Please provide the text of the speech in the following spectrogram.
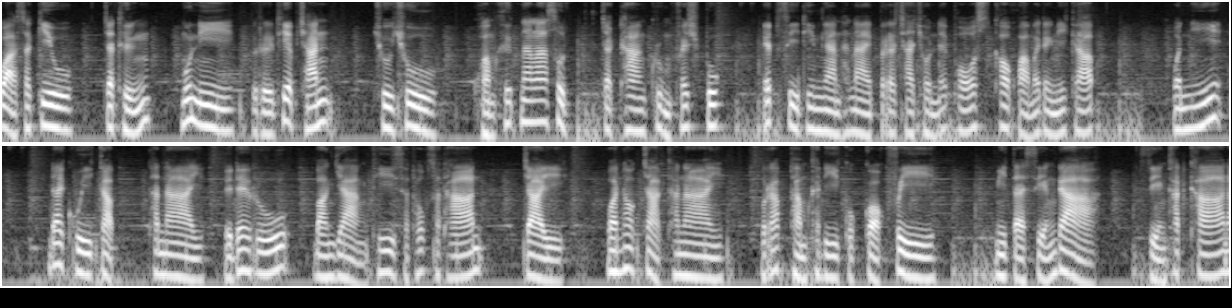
กว่าสกิลจะถึงมุนีหรือเทียบชั้น ชูชู ความคืบหน้าล่าสุด จากทางกลุ่ม Facebook FC ทีมงานทนายประชาชนได้โพสต์ข้อความไว้ดังนี้ครับ วันนี้ได้คุยกับทนายหรือได้รู้บางอย่างที่สะทกสะท้าน ใจว่านอกจากทนายรับทำคดีกกอกฟรี มีแต่เสียงด่า เสียงคัดค้าน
